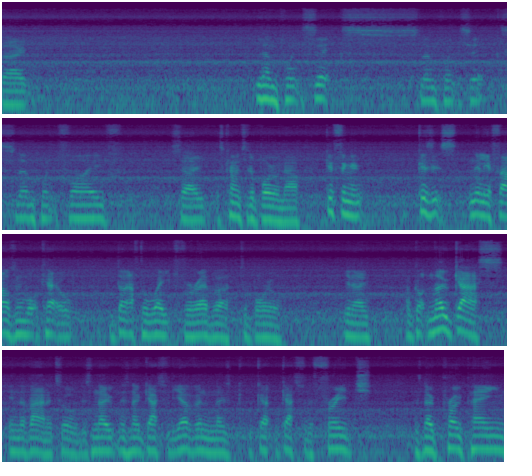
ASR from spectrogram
So 11.6 11.6 11.5 so it's coming to the boil now. Good thing because it's nearly a thousand watt kettle you don't have to wait forever to boil. You know I've got no gas in the van at all. There's no there's no gas for the oven no gas for the fridge. There's no propane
